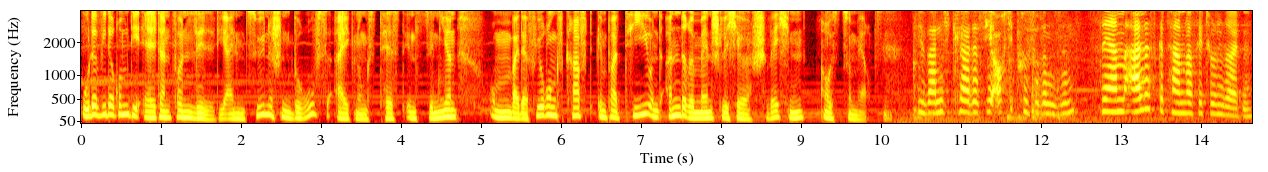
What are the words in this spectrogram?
Oder wiederum die Eltern von Lil, die einen zynischen Berufseignungstest inszenieren, um bei der Führungskraft Empathie und andere menschliche Schwächen auszumerzen. Mir war nicht klar, dass Sie auch die Prüferin sind. Sie haben alles getan, was Sie tun sollten.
